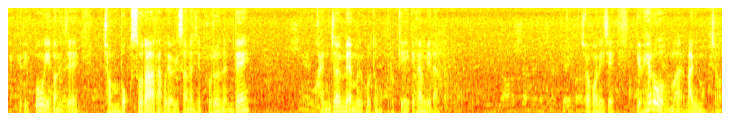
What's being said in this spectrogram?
네, 그리고 이건 이제 전복소라라고 여기서는 이제 부르는데 관절 매물 고동 이렇게 얘기를 합니다. 저건 이제 회로 마- 많이 먹죠.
